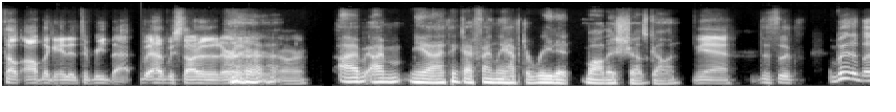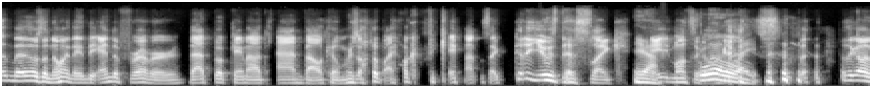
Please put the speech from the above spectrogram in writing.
felt obligated to read that had we started it earlier. or I'm, I'm, yeah, I think I finally have to read it while this show's going. yeah, this is. But, it was annoying. The, the end of Forever, that book came out, and Val Kilmer's autobiography came out. It's like could have used this like Yeah. eight months A ago. little guys. I was like, oh,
